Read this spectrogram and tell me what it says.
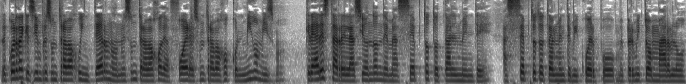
Recuerda que siempre es un trabajo interno, no es un trabajo de afuera, es un trabajo conmigo mismo. Crear esta relación donde me acepto totalmente, acepto totalmente mi cuerpo, me permito amarlo,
